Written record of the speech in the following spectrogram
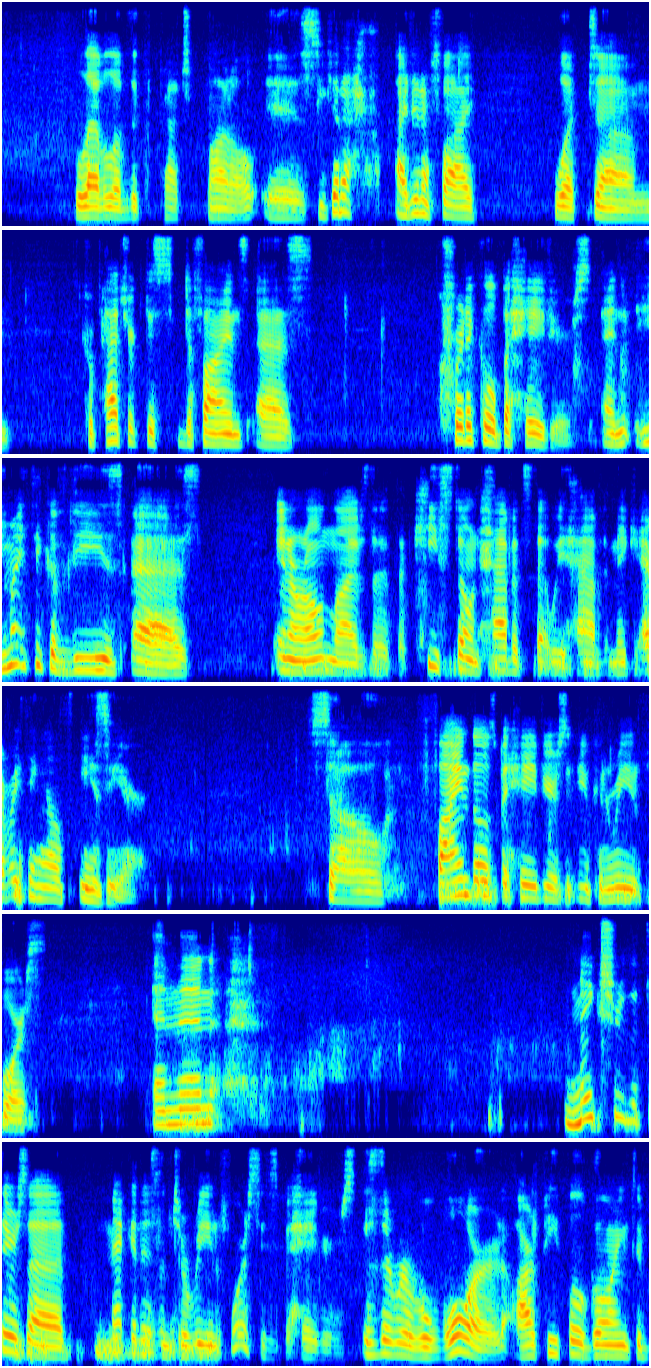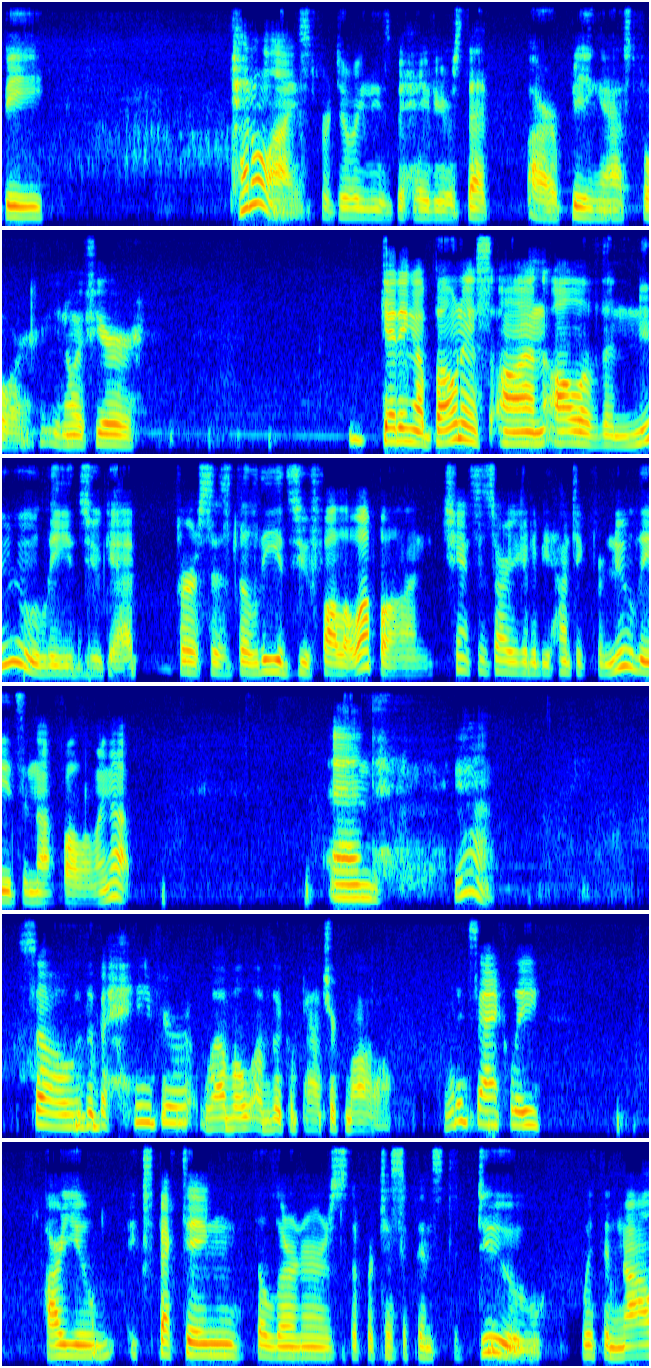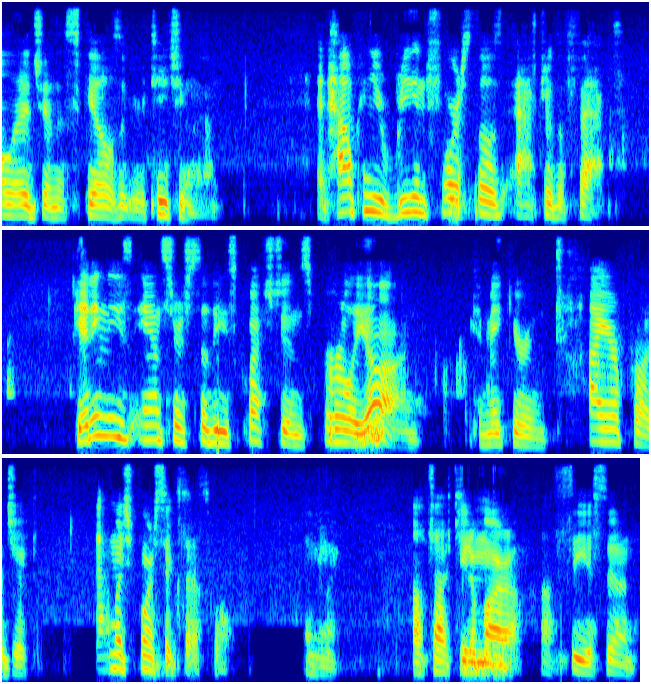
level of the Kirkpatrick model is you got to identify what um, Kirkpatrick defines as critical behaviors. And you might think of these as, in our own lives, the, the keystone habits that we have that make everything else easier. So find those behaviors that you can reinforce and then make sure that there's a mechanism to reinforce these behaviors. Is there a reward? Are people going to be penalized for doing these behaviors that are being asked for? You know, if you're getting a bonus on all of the new leads you get versus the leads you follow up on, chances are you're going to be hunting for new leads and not following up. And yeah. So the behavior level of the Kirkpatrick model. What exactly are you expecting the learners, the participants to do mm-hmm. with the knowledge and the skills that you're teaching them? And how can you reinforce those after the fact? Getting these answers to these questions early mm-hmm. on can make your entire project that much more successful. Anyway, I'll talk to you mm-hmm. tomorrow. I'll see you soon.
